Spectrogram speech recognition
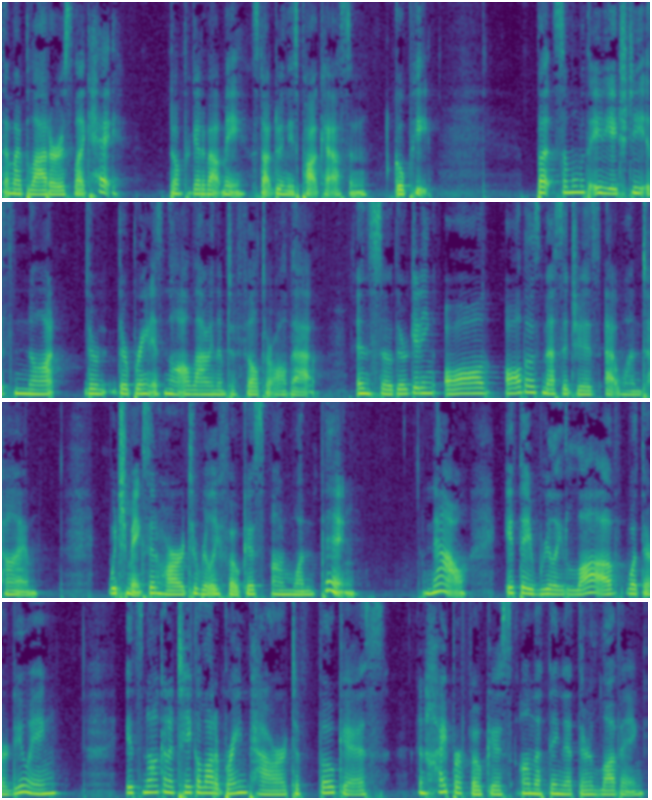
that my bladder is like, hey, don't forget about me. Stop doing these podcasts and go pee. But someone with ADHD is not their their brain is not allowing them to filter all that. And so they're getting all all those messages at one time, which makes it hard to really focus on one thing. Now, if they really love what they're doing, it's not going to take a lot of brain power to focus and hyper focus on the thing that they're loving.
